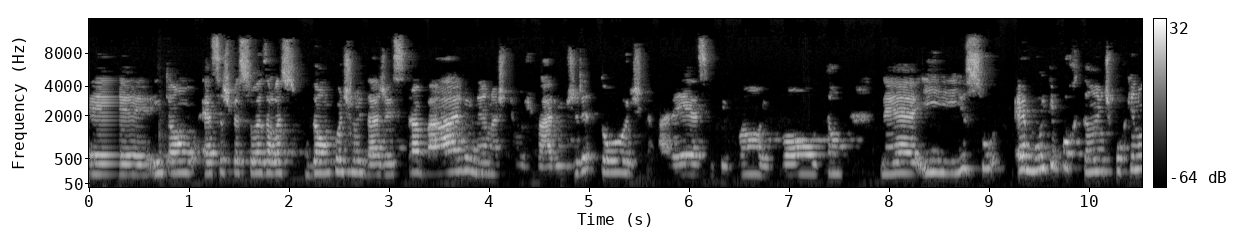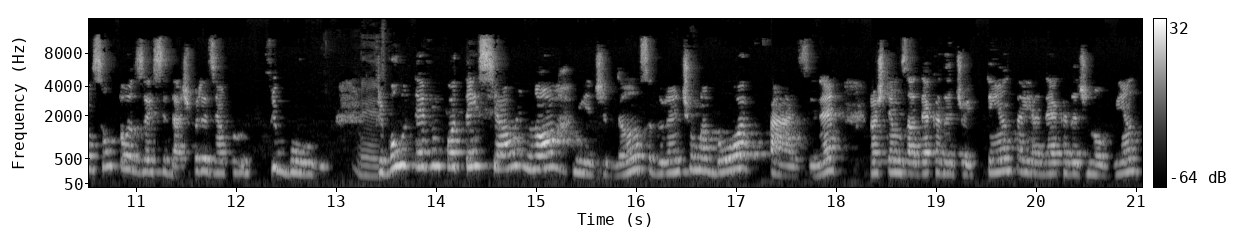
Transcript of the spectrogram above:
É, então, essas pessoas elas dão continuidade a esse trabalho. Né? Nós temos vários diretores que aparecem, que vão e voltam né? E isso é muito importante, porque não são todas as cidades. Por exemplo, Friburgo. É. Friburgo teve um potencial enorme de dança durante uma boa fase, né? Nós temos a década de 80 e a década de 90,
